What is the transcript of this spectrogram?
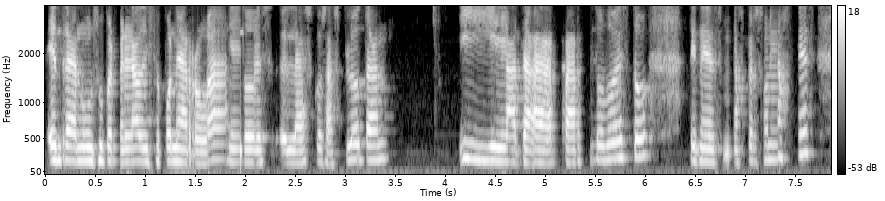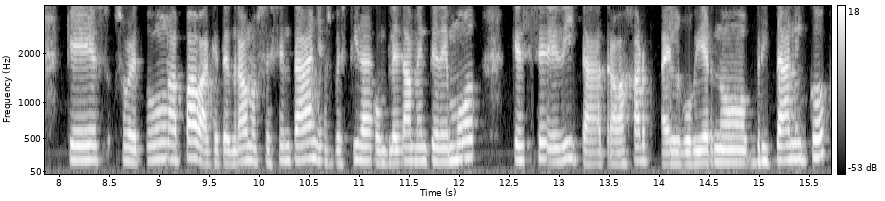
entra en un supermercado y se pone a robar y entonces las cosas explotan. Y aparte de todo esto, tienes más personajes, que es sobre todo una pava que tendrá unos 60 años, vestida completamente de mod, que se dedica a trabajar para el gobierno británico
